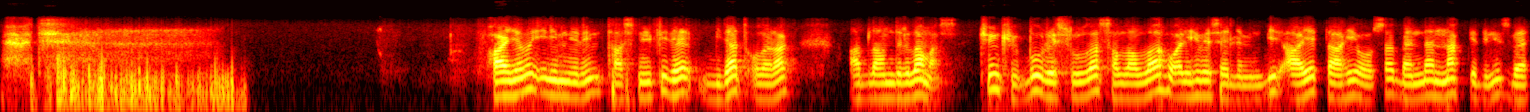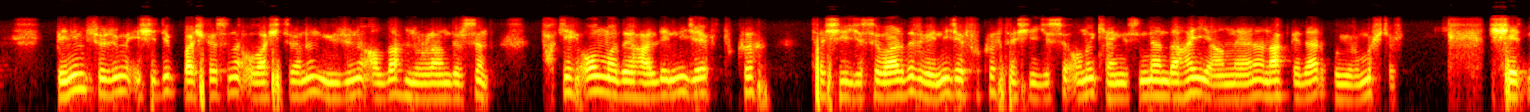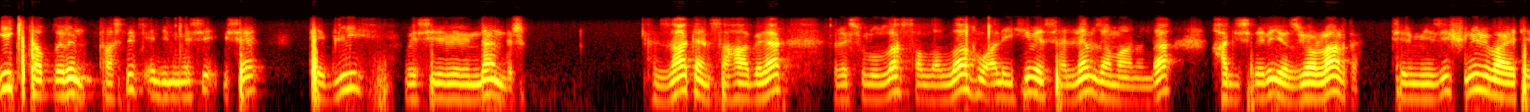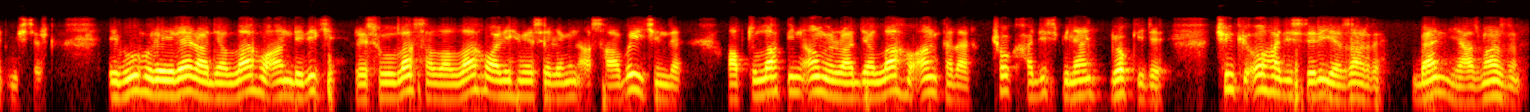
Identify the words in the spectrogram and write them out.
Evet. Faydalı ilimlerin tasnifi de bidat olarak adlandırılamaz. Çünkü bu Resulullah sallallahu aleyhi ve sellemin bir ayet dahi olsa benden naklediniz ve benim sözümü işitip başkasına ulaştıranın yüzünü Allah nurlandırsın. Fakih olmadığı halde nice fıkıh taşıyıcısı vardır ve nice fıkıh taşıyıcısı onu kendisinden daha iyi anlayana nakleder buyurmuştur. Şer'i kitapların tasnif edilmesi ise tebliğ vesilelerindendir. Zaten sahabeler Resulullah sallallahu aleyhi ve sellem zamanında hadisleri yazıyorlardı. Tirmizi şunu rivayet etmiştir. Ebu Hureyre radıyallahu an dedi ki Resulullah sallallahu aleyhi ve sellemin ashabı içinde Abdullah bin Amr radıyallahu an kadar çok hadis bilen yok idi. Çünkü o hadisleri yazardı. Ben yazmazdım.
